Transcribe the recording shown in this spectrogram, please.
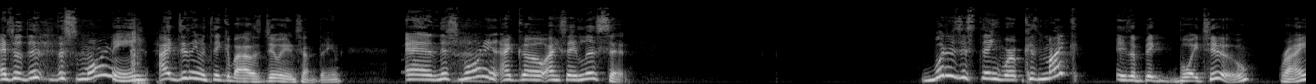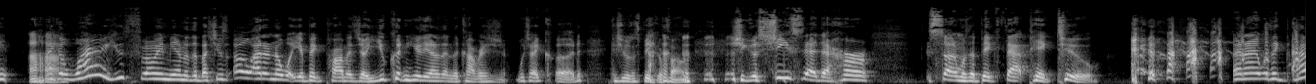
And so this this morning, I didn't even think about I was doing something. And this morning, I go, I say, listen, what is this thing where? Because Mike is a big boy too, right? Uh-huh. I go, why are you throwing me under the bus? She goes, oh, I don't know what your big problem is, Joe. You couldn't hear the other end of the conversation, which I could because she was on speakerphone. she goes, she said that her son was a big fat pig too. and I was like, how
